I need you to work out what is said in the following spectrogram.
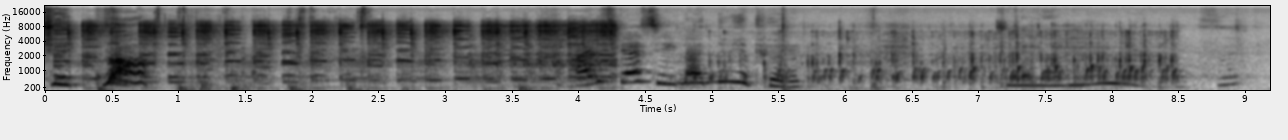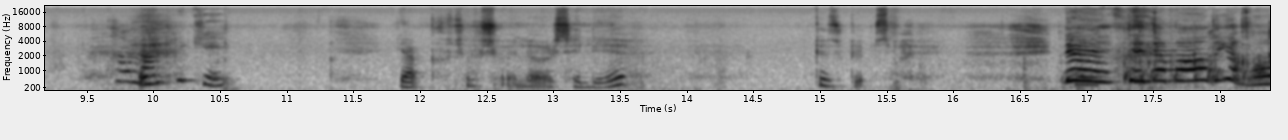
Şıkla. Yapacaksın? Tamam peki. Yaklaşalım şöyle örselim. Gözüküyoruz böyle. Ne? Dedem ağlıyor?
